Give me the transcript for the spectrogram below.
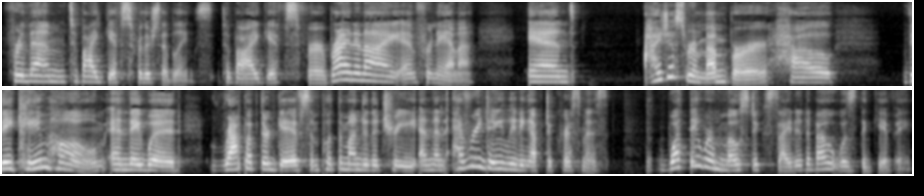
for them to buy gifts for their siblings, to buy gifts for Bryan and I and for Nana. And I just remember how they came home and they would wrap up their gifts and put them under the tree. And then every day leading up to Christmas, what they were most excited about was the giving.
